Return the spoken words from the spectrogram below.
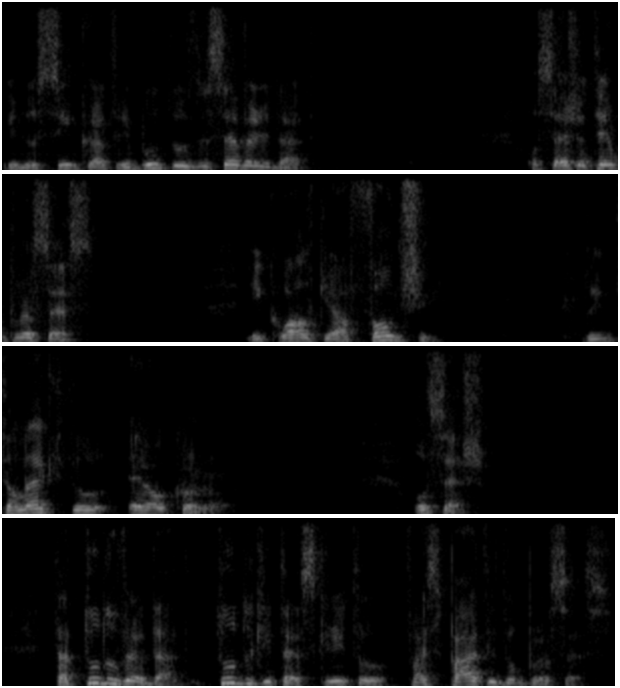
e dos cinco atributos de severidade. Ou seja, tem um processo. E qual que é a fonte do intelecto é o coror. Ou seja, está tudo verdade. Tudo que está escrito faz parte de um processo.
